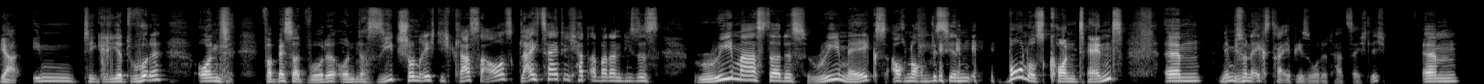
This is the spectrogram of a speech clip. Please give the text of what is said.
ja, integriert wurde und verbessert wurde. Und das sieht schon richtig klasse aus. Gleichzeitig hat aber dann dieses Remaster des Remakes auch noch ein bisschen Bonus-Content, ähm, nämlich so eine Extra-Episode tatsächlich. Ähm,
